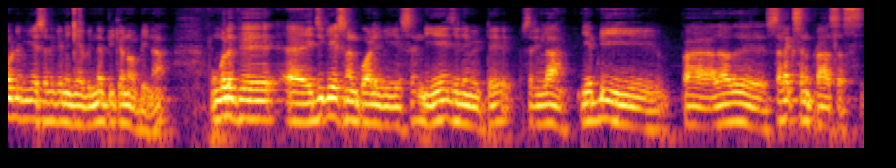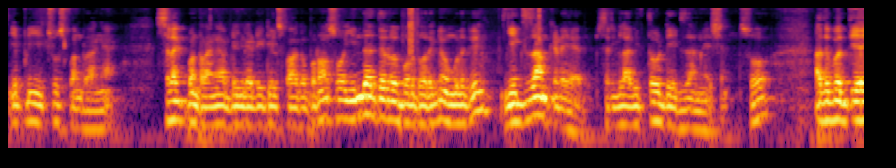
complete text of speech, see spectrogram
நோட்டிஃபிகேஷனுக்கு நீங்கள் விண்ணப்பிக்கணும் அப்படின்னா உங்களுக்கு எஜுகேஷனல் குவாலிஃபிகேஷன் ஏஜ் லிமிட்டு சரிங்களா? எப்படி இப்போ அதாவது செலெக்ஷன் ப்ராசஸ் எப்படி சூஸ் பண்ணுறாங்க செலக்ட் பண்ணுறாங்க அப்படிங்கிற டீட்டெயில்ஸ் பார்க்க போகிறோம் ஸோ இந்த தேர்வை பொறுத்த வரைக்கும் உங்களுக்கு எக்ஸாம் கிடையாது. சரிங்களா? வித்தவுட் எக்ஸாமினேஷன் ஸோ அது பற்றிய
